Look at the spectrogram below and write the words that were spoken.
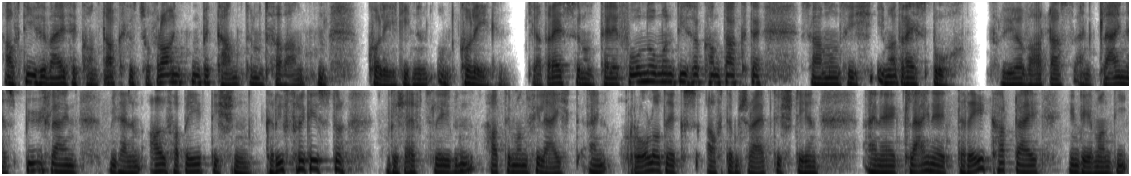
auf diese Weise Kontakte zu Freunden, Bekannten und Verwandten, Kolleginnen und Kollegen. Die Adressen und Telefonnummern dieser Kontakte sammeln sich im Adressbuch. Früher war das ein kleines Büchlein mit einem alphabetischen Griffregister. Im Geschäftsleben hatte man vielleicht ein Rolodex auf dem Schreibtisch stehen, eine kleine Drehkartei, in der man die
